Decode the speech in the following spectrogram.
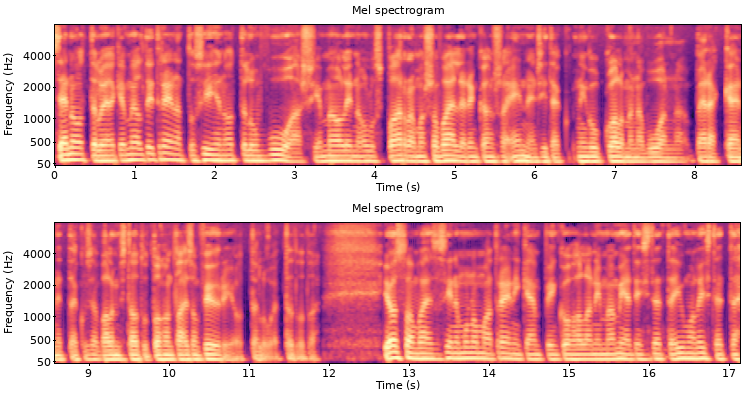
sen ottelun jälkeen me oltiin treenattu siihen ottelun vuosi ja mä olin ollut sparraamassa Weilerin kanssa ennen sitä niin kuin kolmena vuonna peräkkäin, että kun se valmistautui tuohon Tyson Fury-otteluun, että tota, jossain vaiheessa siinä mun omaa treenikämppiin kohdalla, niin mä mietin sitä, että jumalista, että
